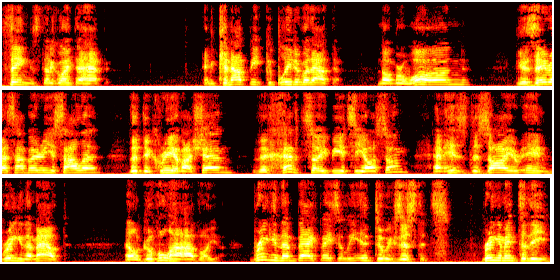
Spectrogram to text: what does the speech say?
things that are going to happen. And cannot be completed without them. Number one, Gezeras Haber Yisale, the decree of Hashem, the Chevtzai B'Yitziyasam, and his desire in bringing them out, el gavul ha'avoya, bringing them back basically into existence, bring them into the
